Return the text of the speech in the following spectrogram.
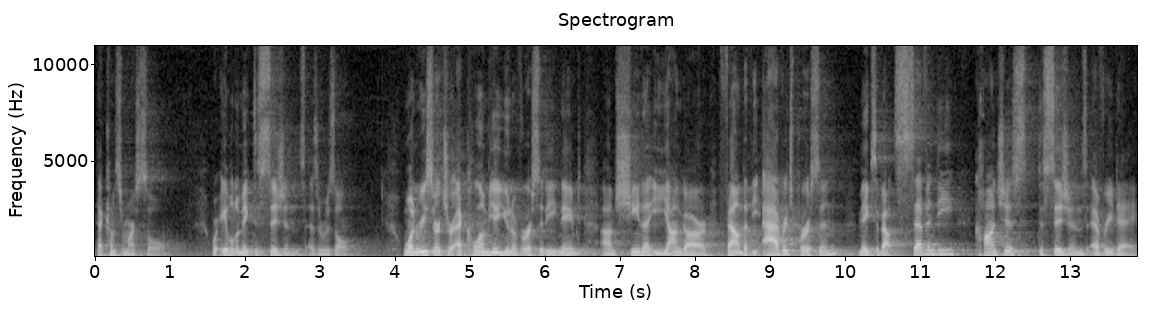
That comes from our soul. We're able to make decisions as a result. One researcher at Columbia University named um, Sheena Iyengar found that the average person makes about 70 conscious decisions every day.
